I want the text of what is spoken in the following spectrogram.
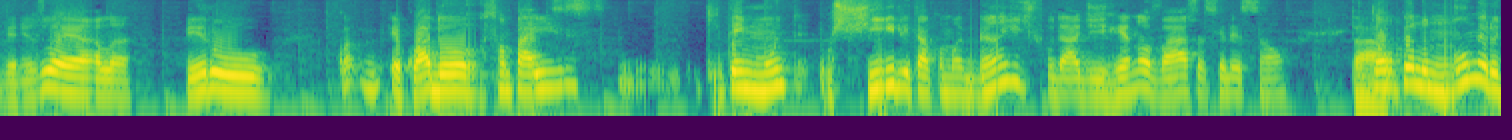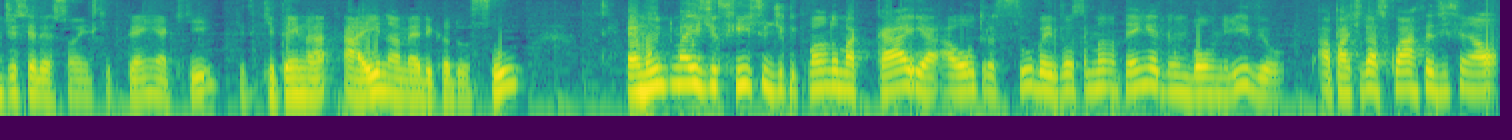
Venezuela, Peru, Equador. São países que tem muito. O Chile está com uma grande dificuldade de renovar sua seleção. Tá. Então, pelo número de seleções que tem aqui, que, que tem na, aí na América do Sul, é muito mais difícil de que quando uma caia, a outra suba e você mantenha de um bom nível a partir das quartas de final.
